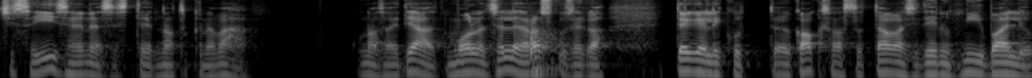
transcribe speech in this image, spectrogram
siis sa iseenesest teed natukene vähe. kuna sa ei tea, et ma olen selle raskusega tegelikult äh, kaks aastat tagasi teinud nii palju,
